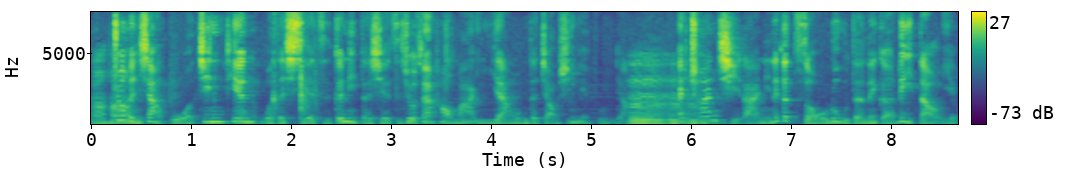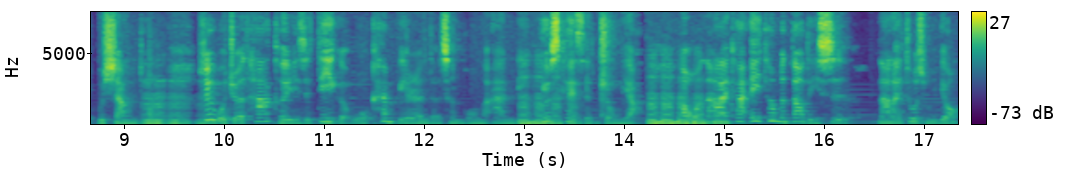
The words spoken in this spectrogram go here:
嗯、就很像我今天我的鞋子跟你的鞋子，就算号码一样，我们的脚型也不一样。嗯嗯，哎，穿起来你那个走路的那个力道也不相同。嗯嗯，嗯所以我觉得它可以是第一个，我看别人的成功的案例、，use case 很重要。嗯哼，好，我拿来看，哎，他们到底是拿来做什么用？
